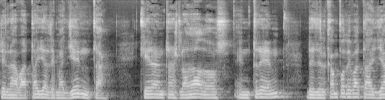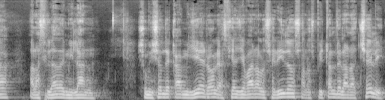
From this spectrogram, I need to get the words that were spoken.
de la batalla de Magenta, que eran trasladados en tren desde el campo de batalla a la ciudad de Milán. Su misión de camillero le hacía llevar a los heridos al hospital de Laracelli,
